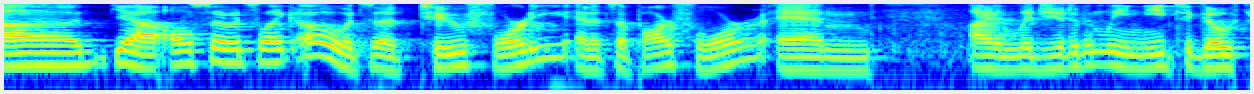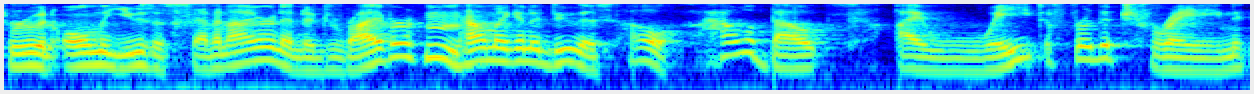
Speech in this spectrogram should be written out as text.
uh, yeah, also it's like, oh, it's a 240 and it's a par 4 and I legitimately need to go through and only use a 7 iron and a driver? Hmm, how am I going to do this? Oh, how about I wait for the train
